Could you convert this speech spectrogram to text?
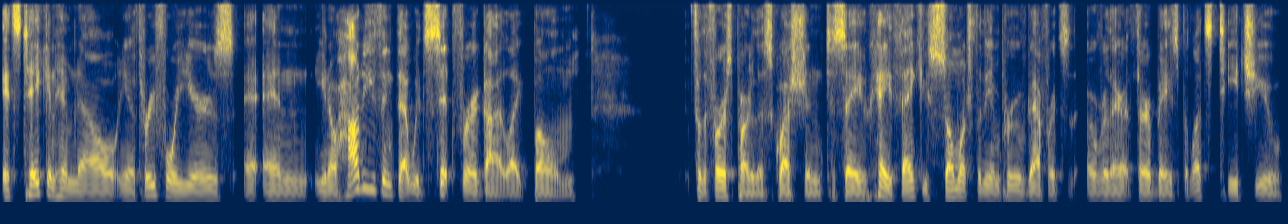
it's taken him now, you know, three, four years. And, you know, how do you think that would sit for a guy like Bohm for the first part of this question to say, hey, thank you so much for the improved efforts over there at third base, but let's teach you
